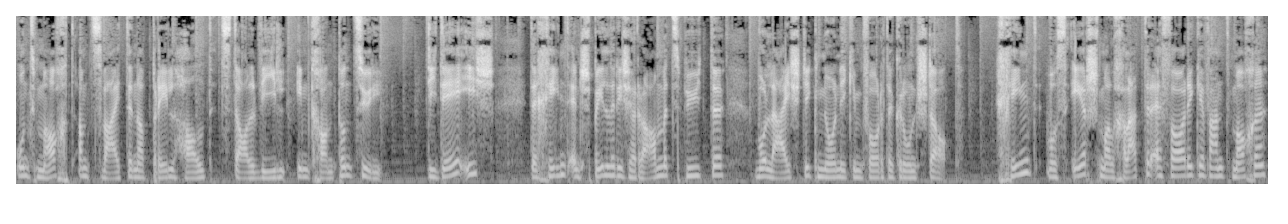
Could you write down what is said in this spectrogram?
und macht am 2. April Halt zu Talwil im Kanton Zürich. Die Idee ist, den Kindern einen spielerischen Rahmen zu bieten, wo Leistung noch nicht im Vordergrund steht. Kinder, die das erste Mal Klettererfahrungen machen wollen,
